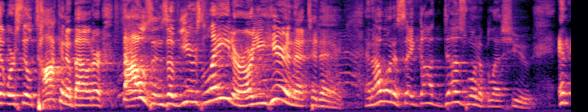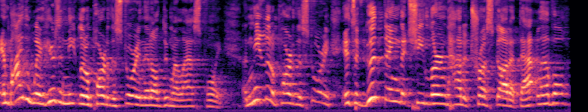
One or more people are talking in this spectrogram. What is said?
that we're still talking about her thousands of years later. Are you hearing that today? And I want to say, God does want to bless you. And, and by the way, here's a neat little part of the story, and then I'll do my last point. A neat little part of the story. It's a good thing that she learned how to trust God at that level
